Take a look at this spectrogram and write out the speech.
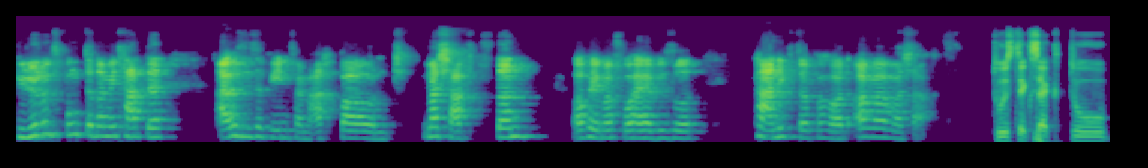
Berührungspunkte damit hatte. Aber es ist auf jeden Fall machbar und man schafft es dann, auch wenn man vorher ein bisschen Panik davor hat, aber man schafft Du hast ja gesagt, du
